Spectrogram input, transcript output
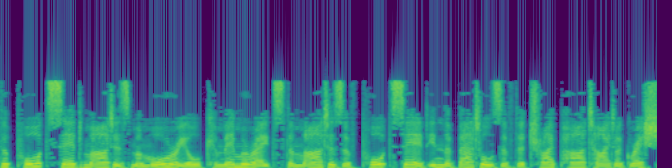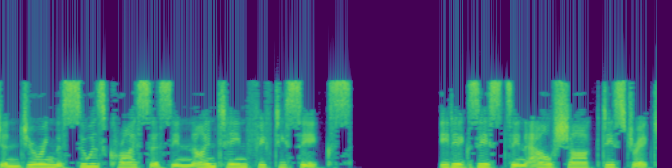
The Port Said Martyrs Memorial commemorates the martyrs of Port Said in the battles of the tripartite aggression during the Suez Crisis in 1956. It exists in Al Sharq district,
